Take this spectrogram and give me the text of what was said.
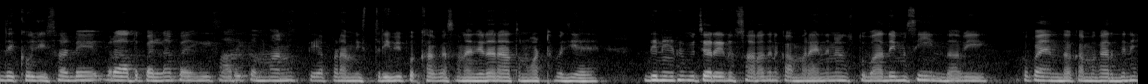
ਦੇਖੋ ਜੀ ਸਾਡੇ ਰਾਤ ਪਹਿਲਾਂ ਪੈ ਗਈ ਸਾਰੇ ਕੰਮਾਂ ਨੂੰ ਤੇ ਆਪਣਾ ਮਿਸਤਰੀ ਵੀ ਪੱਖਾ ਕਸਣਾ ਜਿਹੜਾ ਰਾਤ ਨੂੰ 8 ਵਜੇ ਆਇਆ। ਦਿਨੇ ਇਹਨੂੰ ਵਿਚਾਰੇ ਨੂੰ ਸਾਰਾ ਦਿਨ ਕੰਮ ਰਹਿੰਦੇ ਨੇ ਉਸ ਤੋਂ ਬਾਅਦ ਇਹ ਮਸ਼ੀਨ ਦਾ ਵੀ ਕਪੈਨ ਦਾ ਕੰਮ ਕਰਦੇ ਨੇ।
